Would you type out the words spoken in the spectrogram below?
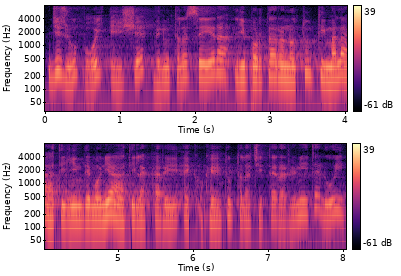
Gesù poi esce, venuta la sera, gli portarono tutti i malati, gli indemoniati, cari... ecco che tutta la città era riunita e lui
